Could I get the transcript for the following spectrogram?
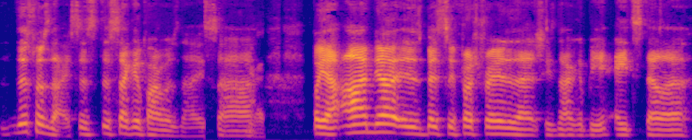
This was nice. This the second part was nice. Uh, Yeah. But yeah, Anya is basically frustrated that she's not going to be eight Stella.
